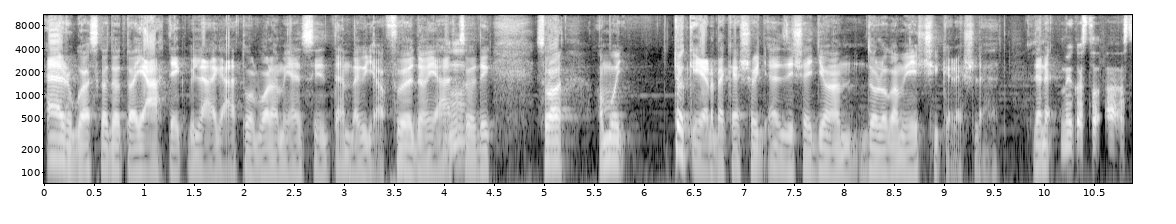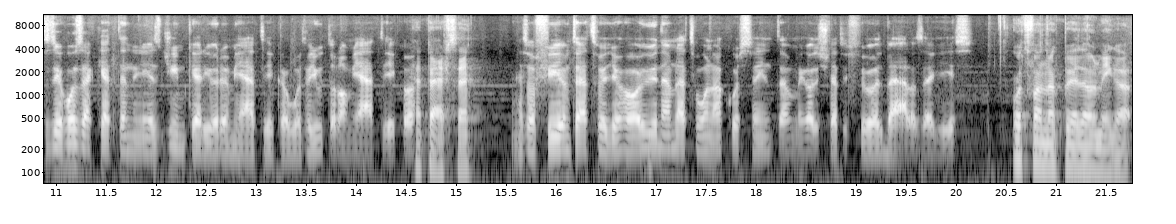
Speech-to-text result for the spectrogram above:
elrugaszkodott a játékvilágától valamilyen szinten, meg ugye a földön mhm. játszódik. Szóval amúgy tök érdekes, hogy ez is egy olyan dolog, ami is sikeres lehet. De ne... Még azt, azt azért hozzá kell tenni, hogy ez Jim Carrey örömjátéka volt, vagy utalomjátéka. Hát persze ez a film, tehát hogy ha ő nem lett volna, akkor szerintem még az is lehet, hogy földbe áll az egész. Ott vannak például még a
